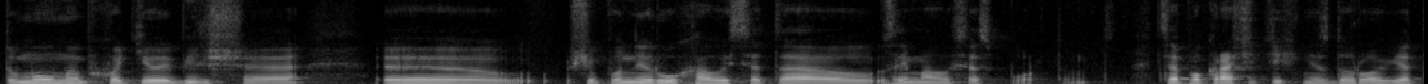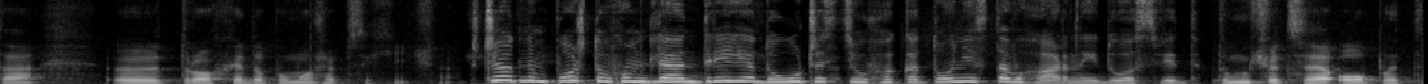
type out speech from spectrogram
Тому ми б хотіли більше, щоб вони рухалися та займалися спортом. Це покращить їхнє здоров'я та е, трохи допоможе психічно. Ще одним поштовхом для Андрія до участі у хакатоні став гарний досвід. Тому що це опит.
